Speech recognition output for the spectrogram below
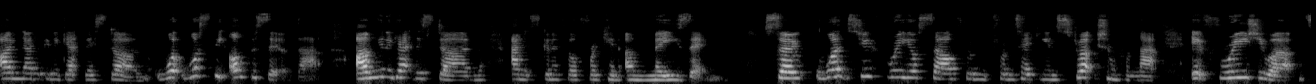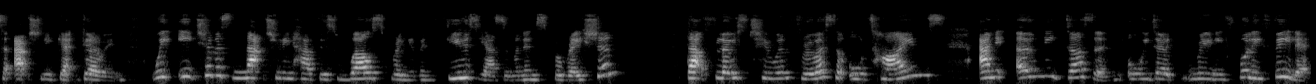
I'm never going to get this done. What, what's the opposite of that? I'm going to get this done and it's going to feel freaking amazing. So once you free yourself from, from taking instruction from that, it frees you up to actually get going. We each of us naturally have this wellspring of enthusiasm and inspiration that flows to and through us at all times. And it only doesn't, or we don't really fully feel it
